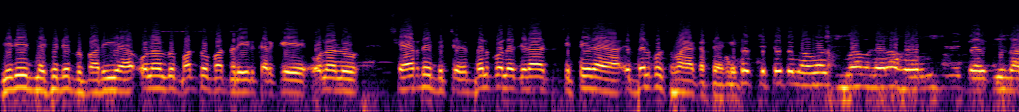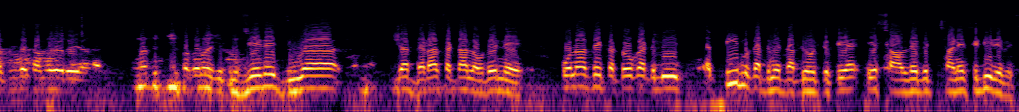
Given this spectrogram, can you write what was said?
ਜਿਹੜੇ ਨਸ਼ੇ ਦੇ ਵਪਾਰੀ ਆ ਉਹਨਾਂ ਤੋਂ ਵੱਧ ਤੋਂ ਵੱਧ ਰੇਡ ਕਰਕੇ ਉਹਨਾਂ ਨੂੰ ਸ਼ਹਿਰ ਦੇ ਵਿੱਚ ਬਿਲਕੁਲ ਜਿਹੜਾ ਚਿੱਟੇ ਦਾ ਆ ਇਹ ਬਿਲਕੁਲ ਸਫਾਇਆ ਕਰ ਦਿਆਂਗੇ। ਸਰ ਚਿੱਟੇ ਤੋਂ ਇਲਾਵਾ ਜੂਆ ਵਗੈਰਾ ਹੋਰ ਵੀ ਜਿਹੜੇ ਗੈਰ ਕਾਨੂੰਨੀ ਦਾ ਕੰਮ ਹੋ ਰਿਹਾ ਉਹਨਾਂ ਦੀ ਕੀ ਪਕੜ ਹੋਏਗੀ ਜਿਹੜੇ ਜੂਆ ਜਾਂ ਦੜਾ ਸੱਟਾ ਲਾਉਂਦੇ ਨੇ ਉਹਨਾਂ ਤੇ ਘੱਟੋ ਘੱਟ ਵੀ 30 ਮੁਕੱਦਮੇ ਦਰਜ ਹੋ ਚੁੱਕੇ ਆ ਇਸ ਸਾਲ ਦੇ ਵਿੱਚ ਥਾਣੇ ਸਿਟੀ ਦੇ ਵਿੱਚ।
